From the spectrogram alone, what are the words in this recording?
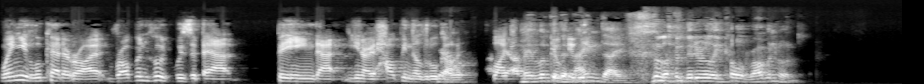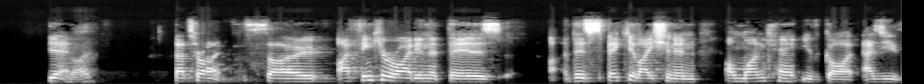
when you look at it right, Robinhood was about being that you know helping the little yeah, guy. Like I mean, look at the it, name, Dave. Literally called Robin Hood. Yeah, right. That's right. So I think you're right in that there's there's speculation, and on one camp you've got, as you've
